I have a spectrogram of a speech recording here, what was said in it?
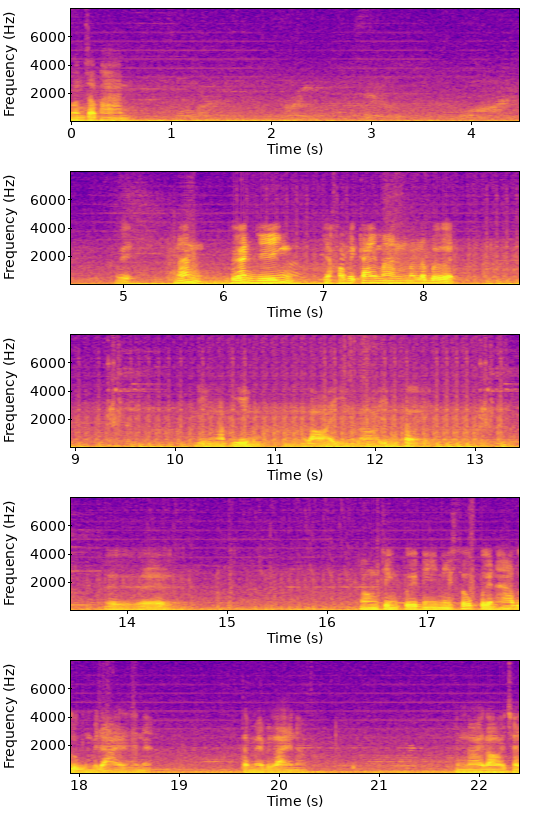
บนสะพาน เฮ้ยนั่นเพื่อนยิง อย่าเข้าไปใกล้มันมันระเบิด ยิงครับยิงรอยยิงรอยยิงเสยเออลองจริงปืนนี้นี่สู้ปืนห้ารูไม่ได้เลยนะเนี่ยแต่ไม่เป็นไรนะอย่างน้อยเราใช้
